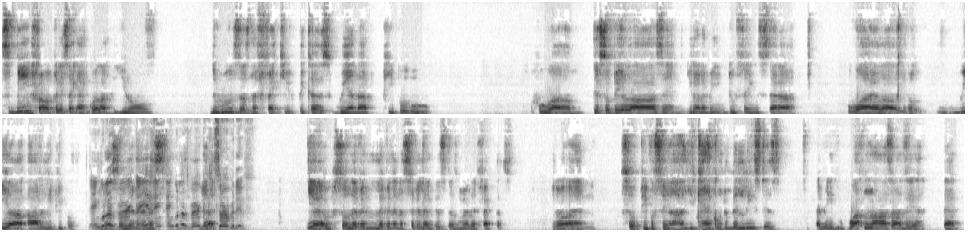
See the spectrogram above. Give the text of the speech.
So being from a place like Anguilla, you don't the rules doesn't affect you because we are not people who who um, disobey laws and you know what I mean, do things that are wild or you know we are orderly people. Anguilla's you know, so very yeah, a- eh, eh, Anguilla's very Yeah. conservative. yeah, so living living in a city like this doesn't really affect us, you know. And so people say, "Oh, you can't go to the Middle East." There's, I mean, what laws are there that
